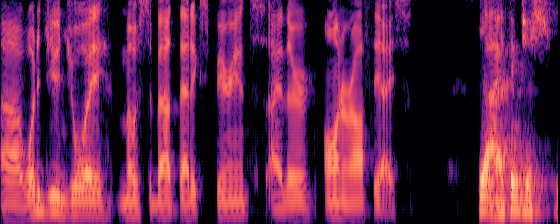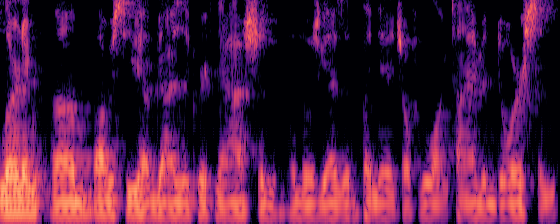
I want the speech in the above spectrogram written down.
Uh, what did you enjoy most about that experience, either on or off the ice? Yeah, I think just learning. Um, obviously, you have guys like Rick Nash and, and those guys that have played in the NHL for a long time, and Dorse, and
